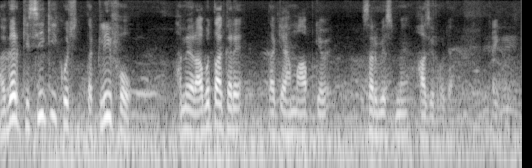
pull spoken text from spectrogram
अगर किसी की कुछ तकलीफ़ हो, हमें रबता करें ताकि हम आपके सर्विस में हाजिर हो जाएँ। Thank you.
